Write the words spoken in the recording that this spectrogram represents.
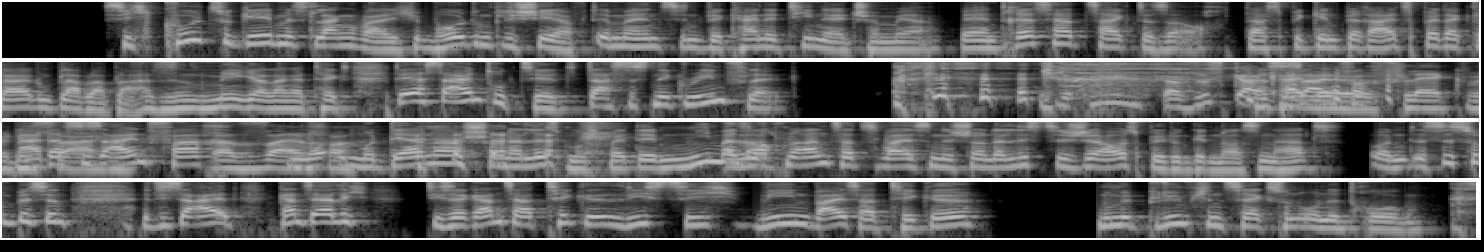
Sich cool zu geben ist langweilig, überholt und klischeehaft. Immerhin sind wir keine Teenager mehr. Wer Interesse hat, zeigt es auch. Das beginnt bereits bei der Kleidung, bla bla bla. Das ist ein mega langer Text. Der erste Eindruck zählt. Das ist eine Green Flag. das ist gar das keine einfach, Flag, würde ich das sagen. Ist einfach das ist einfach moderner Journalismus, bei dem niemand also, auch nur ansatzweise eine journalistische Ausbildung genossen hat. Und es ist so ein bisschen, dieser, ganz ehrlich, dieser ganze Artikel liest sich wie ein Weißartikel, nur mit Blümchensex und ohne Drogen.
